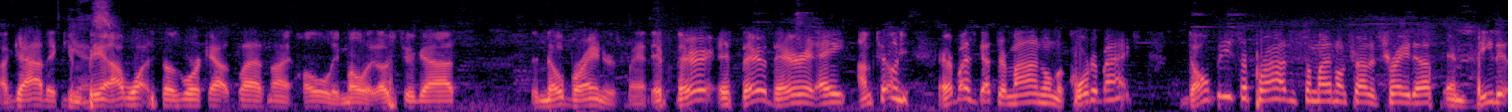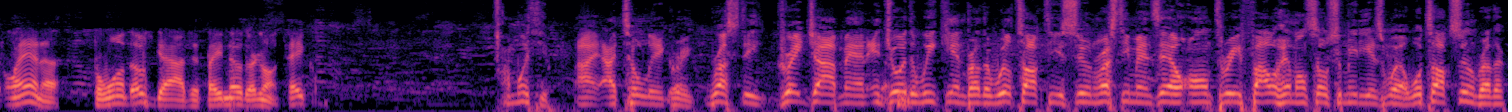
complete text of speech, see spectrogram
A guy that can Yes. be. I watched those workouts last night. Holy moly, those two guys. The no brainers, man. If they're if they're there at eight, I'm telling you, everybody's got their mind on the quarterbacks. Don't be surprised if somebody don't try to trade up and beat Atlanta for one of those guys if they know they're going to take them. I'm with you. I, I totally agree. Rusty, great job, man. Enjoy the weekend, brother. We'll talk to you soon. Rusty Mansell on three. Follow him on social media as well. We'll talk soon, brother.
